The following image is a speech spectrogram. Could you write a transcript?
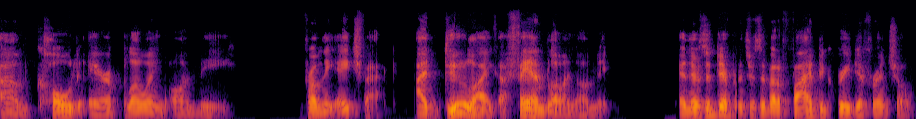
um, cold air blowing on me from the HVAC. I do like a fan blowing on me. And there's a difference. There's about a five degree differential.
